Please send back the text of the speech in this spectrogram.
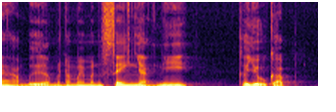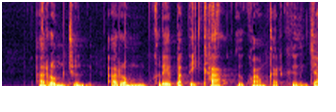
น่าเบื่อมันทำไมมันเซ็งอย่างนี้ ก็อยู่กับอารมณ์จุนอารมณ์เรียกปฏิฆะคือความขัดเคืองใจ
